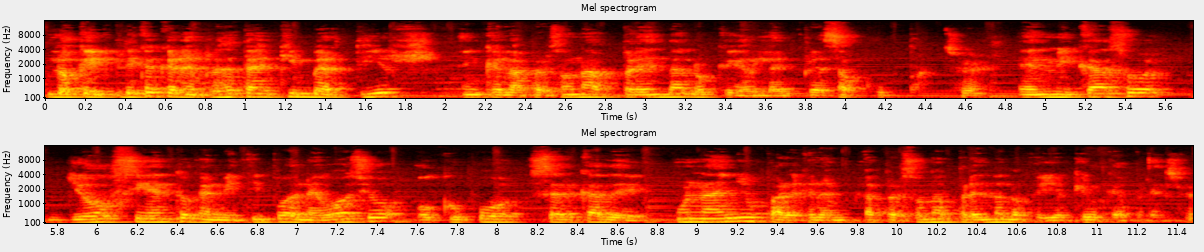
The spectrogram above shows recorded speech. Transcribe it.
lo que implica que la empresa tenga que invertir en que la persona aprenda lo que la empresa ocupa. sí. En mi caso, yo siento que en mi tipo de negocio ocupo cerca de un año para que la, la persona aprenda lo que yo quiero que aprenda. sí.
